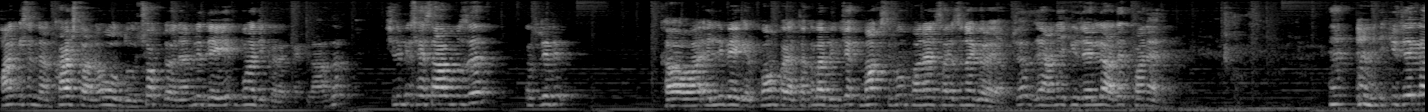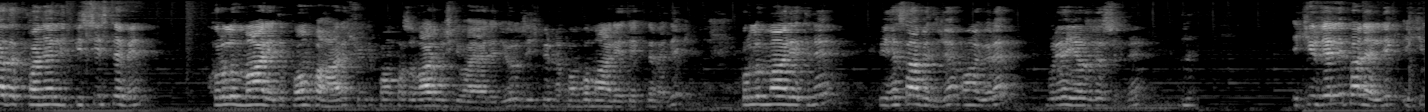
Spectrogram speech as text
Hangisinden kaç tane olduğu çok da önemli değil. Buna dikkat etmek lazım. Şimdi biz hesabımızı 37 kW 50 beygir pompaya takılabilecek maksimum panel sayısına göre yapacağız. Yani 250 adet panel. 250 adet panellik bir sistemin kurulum maliyeti pompa hariç çünkü pompası varmış gibi hayal ediyoruz. Hiçbirine pompa maliyeti eklemedik. Kurulum maliyetini bir hesap edeceğim. Ona göre buraya yazacağız şimdi. 250 panellik,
